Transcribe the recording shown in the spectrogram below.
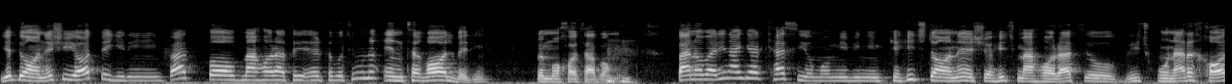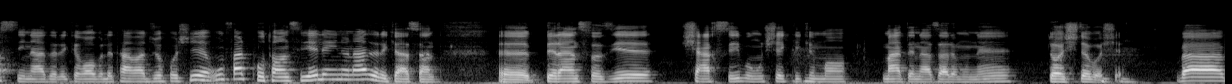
یه دانش یاد بگیریم بعد با مهارت ارتباطی اون انتقال بدیم به مخاطبامون. بنابراین اگر کسی رو ما می‌بینیم که هیچ دانش یا هیچ مهارت و هیچ هنر خاصی نداره که قابل توجه باشه اون فرد پتانسیل اینو نداره که اصلا برندسازی شخصی به اون شکلی که ما مد نظرمونه داشته باشه. و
